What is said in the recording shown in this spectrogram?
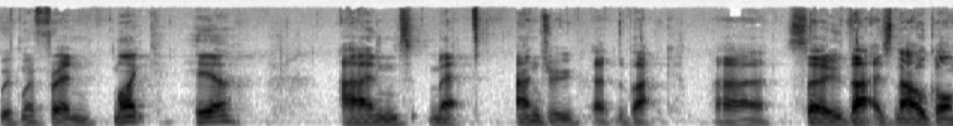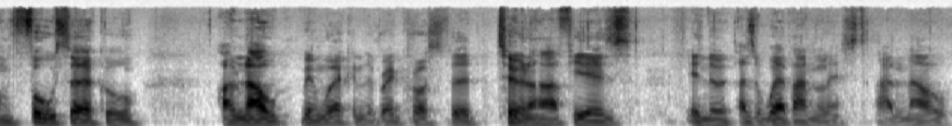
with my friend Mike here and met Andrew at the back. Uh, so that has now gone full circle. I've now been working at the Red Cross for two and a half years in the, as a web analyst, and now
